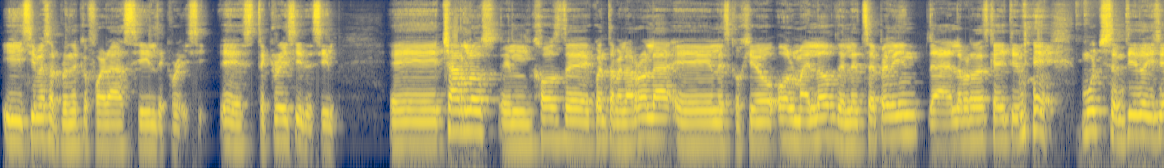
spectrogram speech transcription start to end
Y sí me sorprendió que fuera Seal de Crazy, este Crazy de Seal. Eh, Charlos, el host de Cuéntame la Rola, él escogió All My Love de Led Zeppelin. Ah, la verdad es que ahí tiene mucho sentido y sí,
